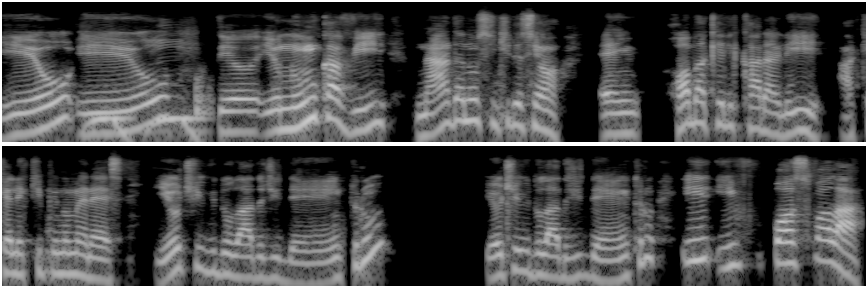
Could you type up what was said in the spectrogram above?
Eu, eu, uhum. eu, eu nunca vi nada no sentido assim, ó, é, rouba aquele cara ali, aquela equipe não merece. E eu tive do lado de dentro, eu tive do lado de dentro e, e posso falar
